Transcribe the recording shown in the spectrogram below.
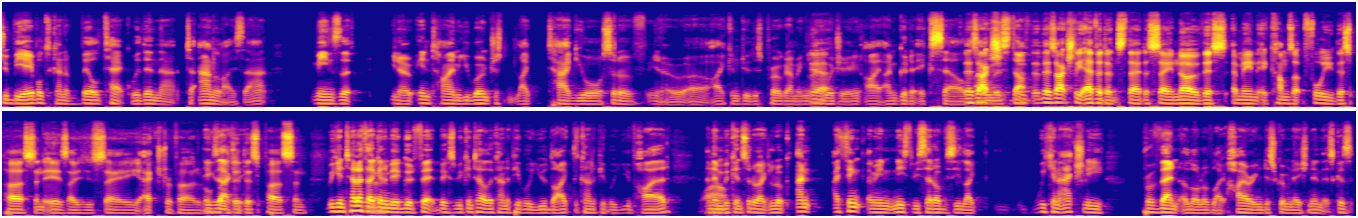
to be able to kind of build tech within that to analyze that means that you know in time you won't just like tag your sort of you know uh, i can do this programming Yeah. language I, i'm good at excel there's all actually this stuff there's actually evidence there to say no. This, I mean, it comes up for you. This person is, as you say, extroverted. Or Exactly. This person, we can tell if they're going to be a good fit because we can tell the kind of people you like the kind of people you've hired and then we can sort of like look and i think i mean it needs to be said obviously like we can actually prevent a lot of like hiring discrimination in this because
